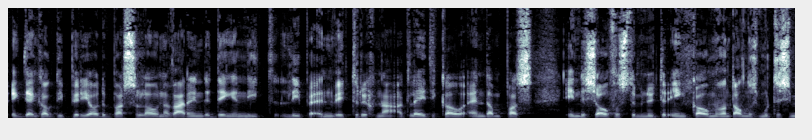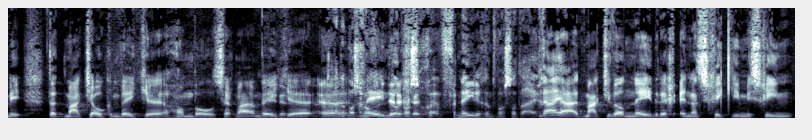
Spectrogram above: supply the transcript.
ik denk ook die periode Barcelona, waarin de dingen niet liepen. en weer terug naar Atletico. en dan pas in de zoveelste minuut erin komen. Want anders moeten ze meer. Dat maakt je ook een beetje humble, zeg maar. Een beetje eh Ja, dat was gewoon dat nederig. was toch vernederend, was dat eigenlijk. Nou ja, het maakt je wel nederig. En dan schik je misschien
